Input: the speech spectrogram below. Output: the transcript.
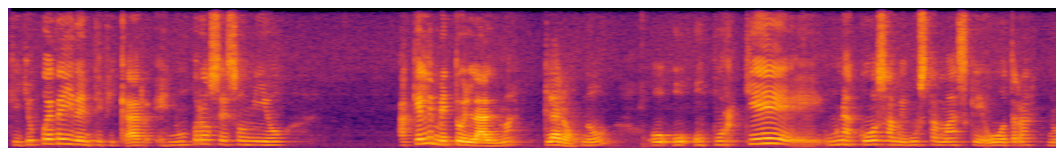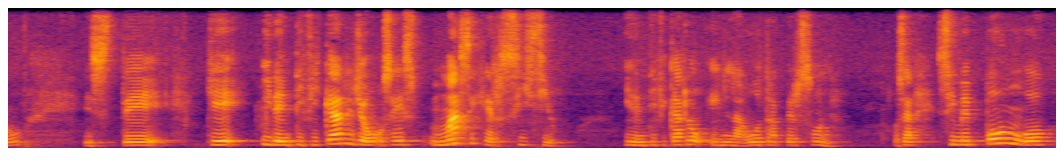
que yo pueda identificar en un proceso mío a qué le meto el alma, Claro. ¿no? O, o- o por qué una cosa me gusta más que otra, ¿no? Este, que identificar yo, o sea, es más ejercicio identificarlo en la otra persona. O sea, si me pongo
